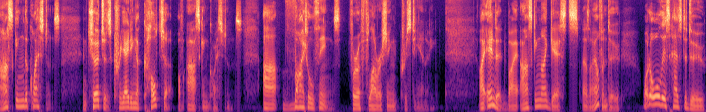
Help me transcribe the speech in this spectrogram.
asking the questions and churches creating a culture of asking questions are vital things for a flourishing Christianity. I ended by asking my guests, as I often do, what all this has to do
